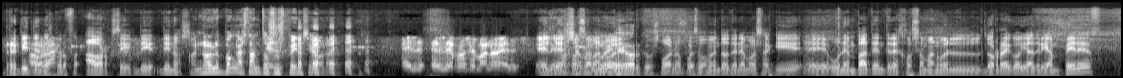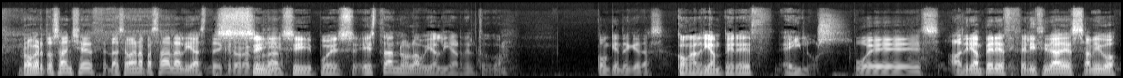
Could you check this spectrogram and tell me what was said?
repítenos, ¿Ahora? por favor. Ahora, sí, di- dinos. No le pongas tanto suspense ahora. El, el de José Manuel. El de José Manuel. Peor que usted. Bueno, pues de momento tenemos aquí eh, un empate entre José Manuel Dorrego y Adrián Pérez. Roberto Sánchez, la semana pasada la liaste, quiero recordar. Sí, sí, pues esta no la voy a liar del todo. ¿Con quién te quedas? Con Adrián Pérez e Hilos. Pues Adrián Pérez, felicidades, amigo.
